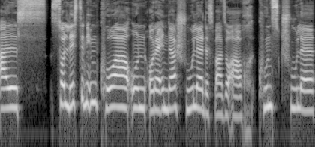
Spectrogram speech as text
Als Solistin im Chor und oder in der Schule, das war so auch Kunstschule,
